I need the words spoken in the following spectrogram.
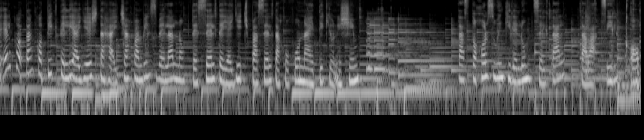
el kotan kotik teli ayesh ta haichah pambils velal no tesel te yayich pasel ta jujuna etik yun ishim. Tas tohol suin kilelum tseltal tabatzil kop.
